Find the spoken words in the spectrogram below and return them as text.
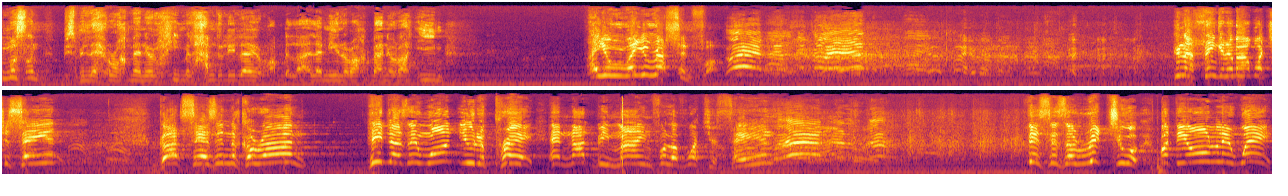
The Muslim, Bismillah ar-Rahman ar-Rahim, Alhamdulillah, Rabbil Alameen, ar-Rahman ar-Rahim. Why you, why you rushing for? Go ahead. Go ahead. You're not thinking about what you're saying? God says in the Quran, He doesn't want you to pray and not be mindful of what you're saying. Go ahead, minister. This is a ritual, but the only way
